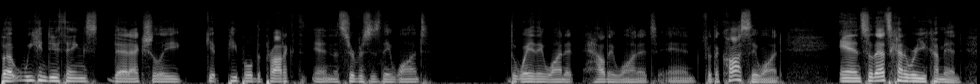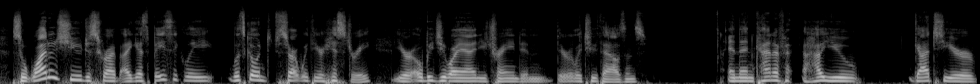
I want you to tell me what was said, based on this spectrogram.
But we can do things that actually get people the product and the services they want, the way they want it, how they want it, and for the cost they want. And so that's kind of where you come in. So why don't you describe, I guess, basically, let's go and start with your history. Your OBGYN, you trained in the early 2000s, and then kind of how you got to your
